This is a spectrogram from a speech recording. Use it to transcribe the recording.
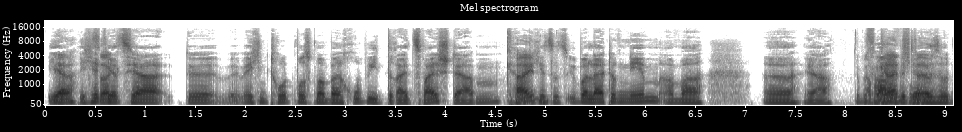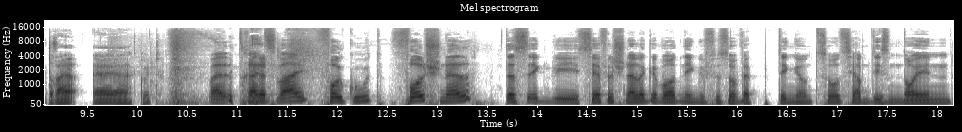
Ja, Ja, ich hätte sag. jetzt ja, äh, welchen Tod muss man bei Ruby 3.2 sterben? Kein. ich jetzt als Überleitung nehmen, aber äh, ja. Du musst Aber keinen mit der sterben, Version 3, ja, ja, gut. weil 3.2 voll gut, voll schnell. Das ist irgendwie sehr viel schneller geworden, irgendwie für so Web-Dinge und so. Sie haben diesen neuen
